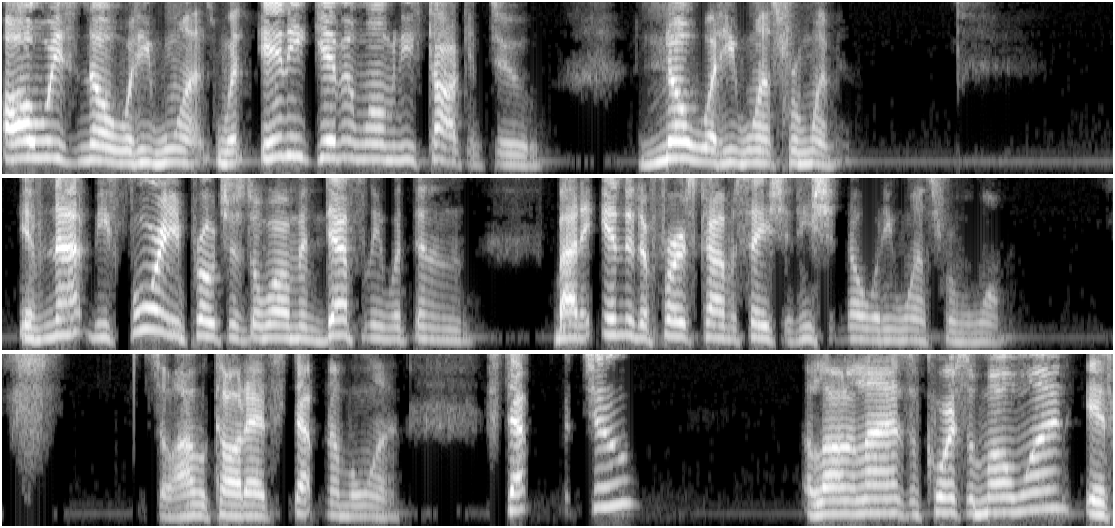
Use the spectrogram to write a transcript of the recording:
Always know what he wants. With any given woman he's talking to, know what he wants from women if not before he approaches the woman, definitely within by the end of the first conversation, he should know what he wants from a woman. So I would call that step number one. Step two, along the lines, of course, of Mode one, is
